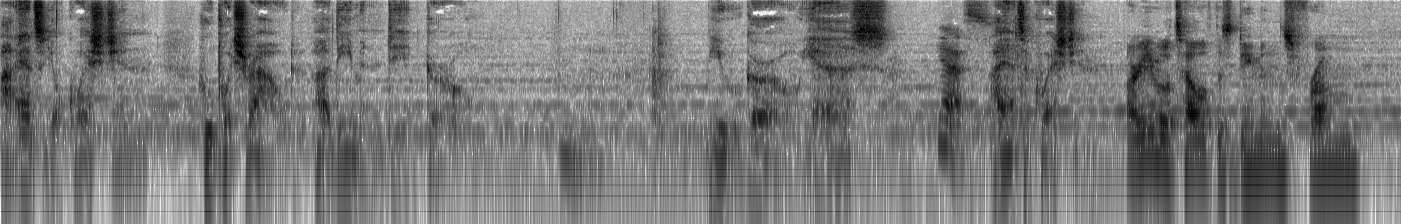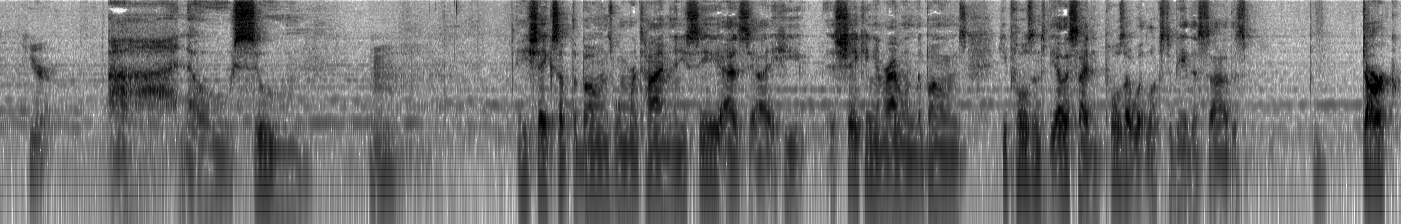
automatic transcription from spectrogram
I answer your question. Who put shroud? A demon You girl, yes. Yes. I answer question. Are you able to tell if this demon's from here? I know soon. He shakes up the bones one more time, and then you see as uh, he is shaking and rattling the bones, he pulls into the other side. He pulls out what looks to be this uh, this dark,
